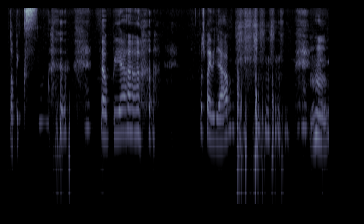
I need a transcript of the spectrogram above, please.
Τα topics. τα οποία... Πώς πάει η δουλειά. Μμμ.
